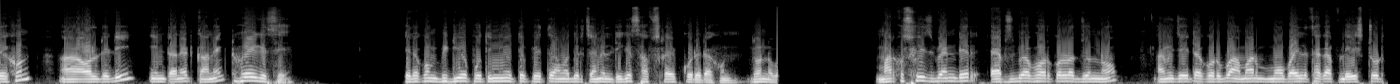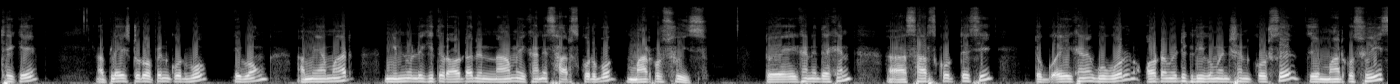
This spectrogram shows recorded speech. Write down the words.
দেখুন অলরেডি ইন্টারনেট কানেক্ট হয়ে গেছে। এরকম ভিডিও প্রতিনিয়ত পেতে আমাদের চ্যানেলটিকে সাবস্ক্রাইব করে রাখুন। ধন্যবাদ। মার্কো সুইচ ব্যান্ডের অ্যাপস ব্যবহার করার জন্য আমি যেটা করব, আমার মোবাইলে থাকা প্লে স্টোর থেকে প্লে স্টোর ওপেন করব এবং আমি আমার নিম্নলিখিত রাউটারের নাম এখানে সার্চ করব মার্কো সুইচ তো এখানে দেখেন সার্চ করতেছি, তো এখানে গুগল অটোমেটিক রিকমেন্ডেশন করছে যে মার্কো সুইচ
